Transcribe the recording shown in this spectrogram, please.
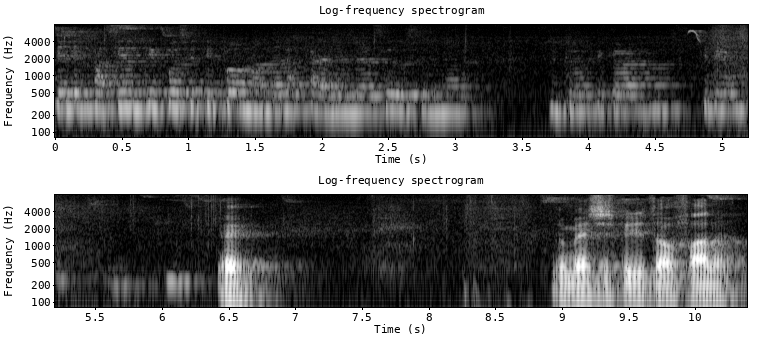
eles faziam tipo esse tipo de mandalas para lembrar-se do Senhor. Então eu ficava, que legal. É. O mestre espiritual fala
